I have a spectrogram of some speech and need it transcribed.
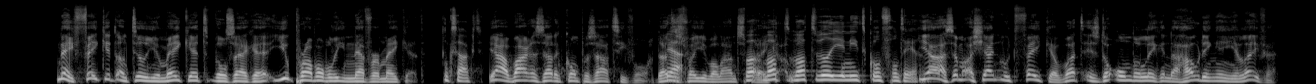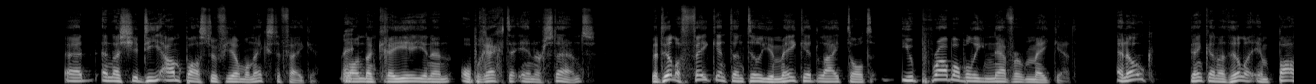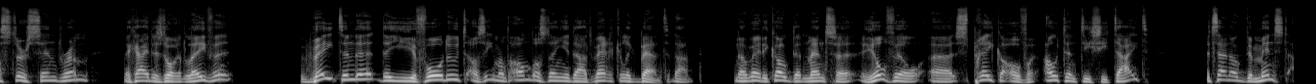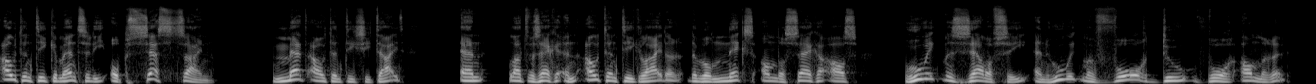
Nee, fake it until you make it wil zeggen, you probably never make it. Exact. Ja, waar is daar een compensatie voor? Dat Ja. is wat je wil Wat, aanspreken. wat, wat wil je niet confronteren? Ja, zeg maar, als jij het moet faken, wat is de onderliggende houding in je leven? Eh, en als je die aanpast, hoef je helemaal niks te faken. Nee. Gewoon dan creëer je een oprechte inner stance. Dat hele fake it until you make it leidt tot you probably never make it. En ook, denk aan het hele imposter syndrome. Dan ga je dus door het leven wetende dat je je voordoet als iemand anders dan je daadwerkelijk bent. Nou, nou weet ik ook dat mensen heel veel eh, spreken over authenticiteit. Het zijn ook de minst authentieke mensen die obsessed zijn met authenticiteit. En laten we zeggen, een authentiek leider, dat wil niks anders zeggen als hoe ik mezelf zie en hoe ik me voordoe voor anderen,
